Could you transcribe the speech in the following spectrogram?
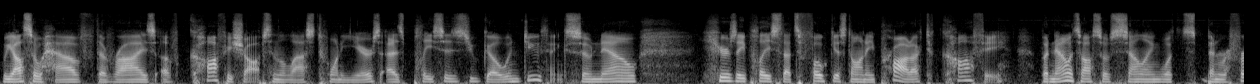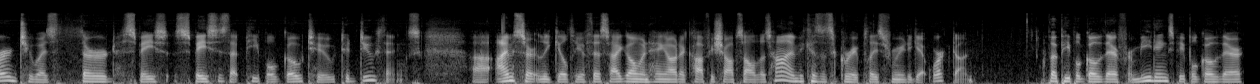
We also have the rise of coffee shops in the last 20 years as places you go and do things. So now here's a place that's focused on a product, coffee, but now it's also selling what's been referred to as third spaces, spaces that people go to to do things. Uh, I'm certainly guilty of this. I go and hang out at coffee shops all the time because it's a great place for me to get work done but people go there for meetings people go there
